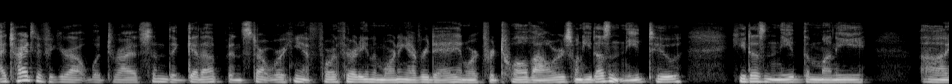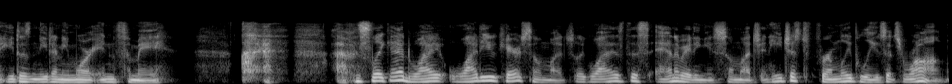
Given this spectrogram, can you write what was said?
I try to figure out what drives him to get up and start working at 4:30 in the morning every day and work for 12 hours when he doesn't need to. He doesn't need the money. Uh, he doesn't need any more infamy. I I was like, Ed, why why do you care so much? Like, why is this animating you so much? And he just firmly believes it's wrong.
